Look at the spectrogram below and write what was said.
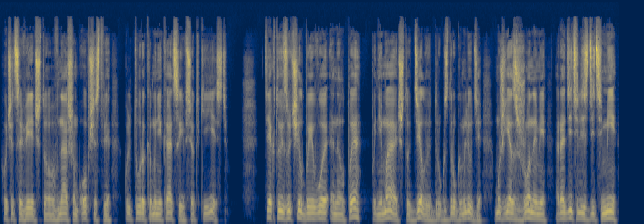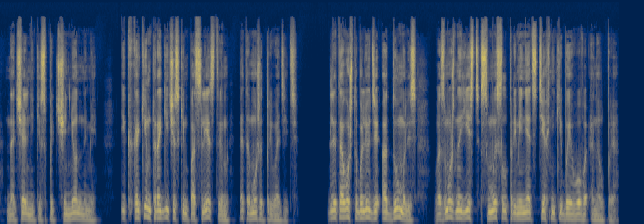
Хочется верить, что в нашем обществе культура коммуникации все-таки есть. Те, кто изучил боевое НЛП, понимают, что делают друг с другом люди, мужья с женами, родители с детьми, начальники с подчиненными, и к каким трагическим последствиям это может приводить. Для того, чтобы люди одумались, возможно, есть смысл применять техники боевого НЛП.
